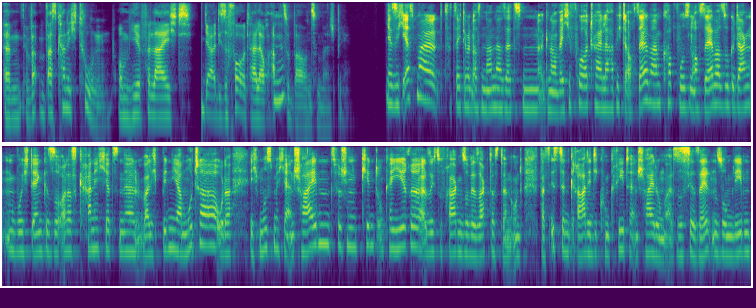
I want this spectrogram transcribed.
Ähm, was kann ich tun, um hier vielleicht ja diese Vorurteile auch mhm. abzubauen, zum Beispiel? Ja, sich erstmal tatsächlich damit auseinandersetzen, genau, welche Vorurteile habe ich da auch selber im Kopf, wo sind auch selber so Gedanken, wo ich denke, so, oh, das kann ich jetzt, ne, weil ich bin ja Mutter oder ich muss mich ja entscheiden zwischen Kind und Karriere. Also sich zu fragen, so, wer sagt das denn und was ist denn gerade die konkrete Entscheidung? Also es ist ja selten so im Leben,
